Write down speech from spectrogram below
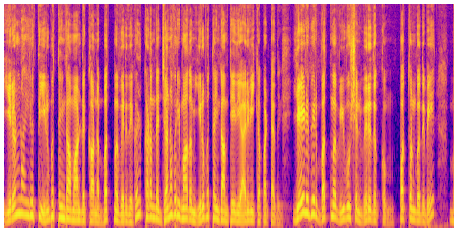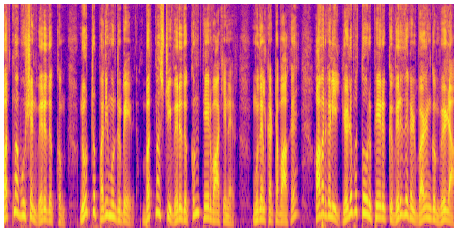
இரண்டாயிரத்தி இருபத்தைந்தாம் ஆண்டுக்கான பத்ம விருதுகள் கடந்த ஜனவரி மாதம் இருபத்தைந்தாம் தேதி அறிவிக்கப்பட்டது. ஏழு பேர் பத்ம விபூஷன் விருதுக்கும் பத்தொன்பது பேர் பத்மபூஷன் விருதுக்கும் நூற்று பதிமூன்று பேர் பத்மஸ்ரீ விருதுக்கும் தேர்வாகினர். முதல் கட்டமாக அவர்களில் எழுபத்தோரு பேருக்கு விருதுகள் வழங்கும் விழா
